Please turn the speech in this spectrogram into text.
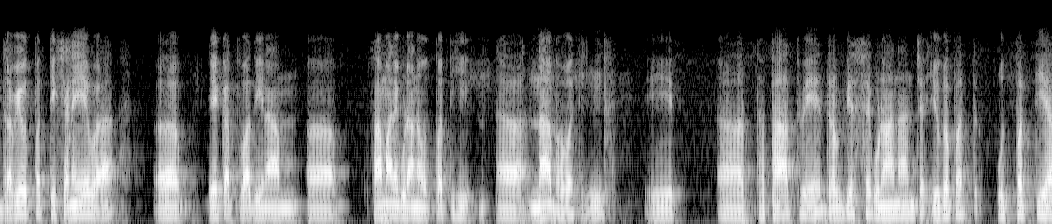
द्रव्य उत्पत्तिक्षणे एव एकत्वादीनां सामान्यगुणानाम् उत्पत्तिः न भवति। तथात्वे द्रव्यस्य गुणानां च युगपत् उत्पत्त्या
